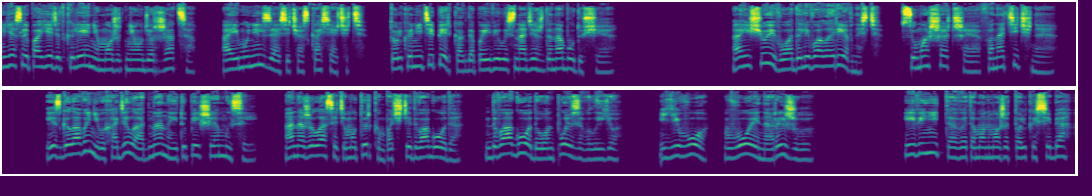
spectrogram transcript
Если поедет к Лене, может не удержаться, а ему нельзя сейчас косячить. Только не теперь, когда появилась надежда на будущее. А еще его одолевала ревность. Сумасшедшая, фанатичная. Из головы не выходила одна наитупейшая мысль. Она жила с этим утырком почти два года. Два года он пользовал ее. Его, воина, рыжую. И винить-то в этом он может только себя.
